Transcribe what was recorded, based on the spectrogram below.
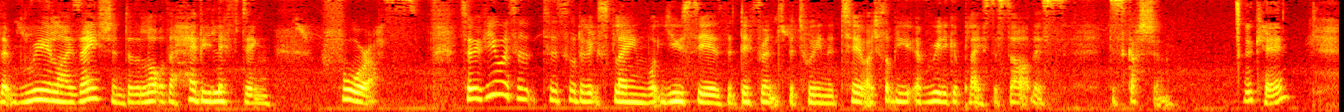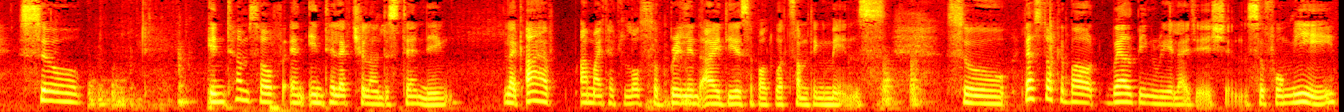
that realization does a lot of the heavy lifting for us. So, if you were to, to sort of explain what you see as the difference between the two, I just thought be a really good place to start this discussion. Okay. So, in terms of an intellectual understanding, like I have I might have lots of brilliant ideas about what something means. So let's talk about well being realization. So for me,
